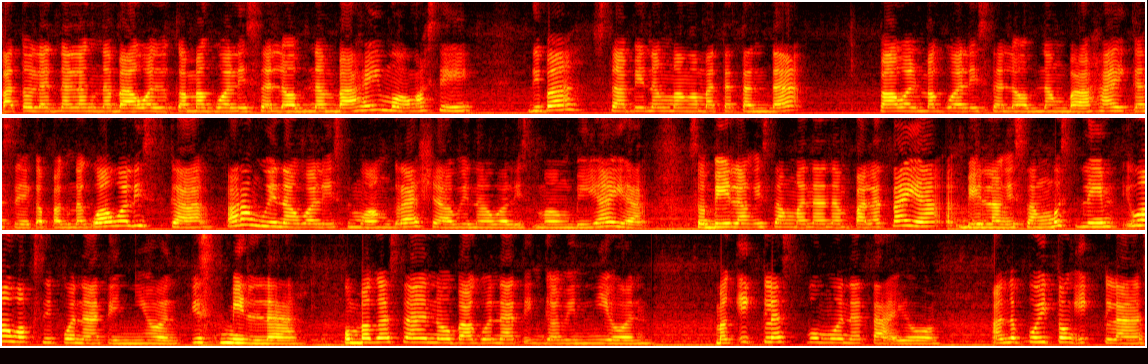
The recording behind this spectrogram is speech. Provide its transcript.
Katulad na lang na bawal ka magwalis sa loob ng bahay mo kasi, di ba, sabi ng mga matatanda, bawal magwalis sa loob ng bahay kasi kapag nagwawalis ka, parang winawalis mo ang grasya, winawalis mo ang biyaya. So bilang isang mananampalataya, bilang isang Muslim, iwawaksi po natin yon. Bismillah. Kumbaga sa ano, bago natin gawin yon, mag-iklas po muna tayo. Ano po itong iklas?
